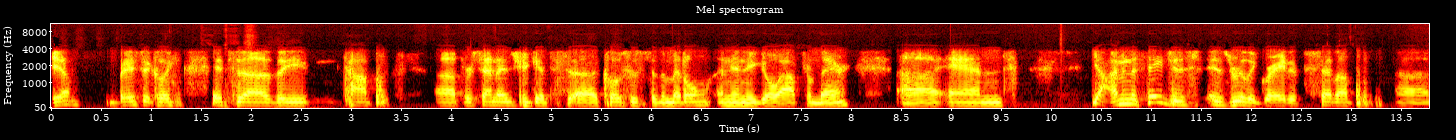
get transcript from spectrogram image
Yeah, basically, it's uh, the top uh, percentage gets uh, closest to the middle, and then you go out from there. Uh, and yeah, I mean the stage is is really great. It's set up uh,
